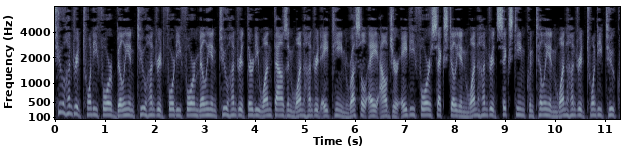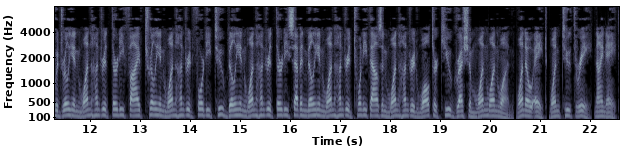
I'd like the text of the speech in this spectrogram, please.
224,244,231,118 Russell A. Alger 84 sextillion 116 quintillion 122 quadrillion 135 trillion 142 billion 137 million 120,100 Walter Q. Gresham 111 108 123 98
